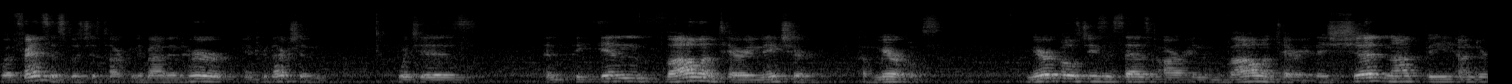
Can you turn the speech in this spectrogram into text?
what Frances was just talking about in her introduction, which is the involuntary nature of miracles. Miracles, Jesus says, are involuntary. They should not be under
